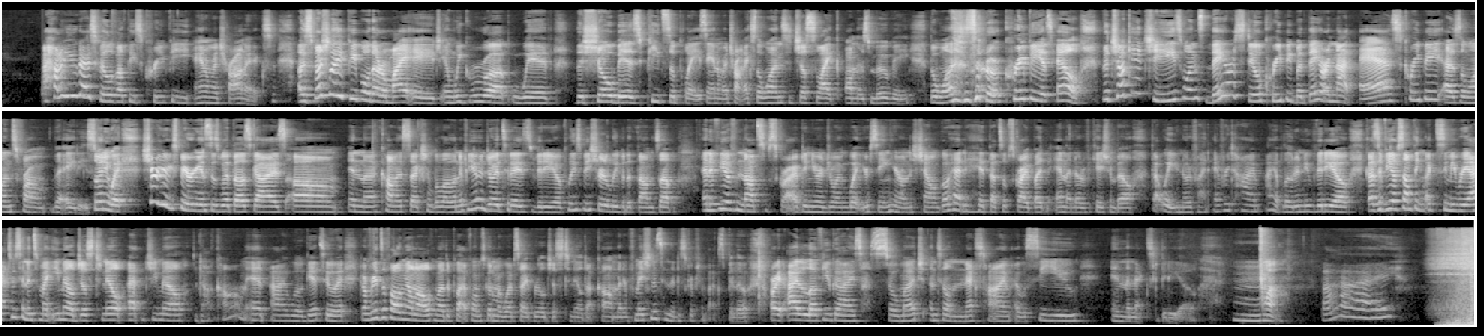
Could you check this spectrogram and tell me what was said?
How do you guys feel about these creepy animatronics? Especially people that are my age and we grew up with the Showbiz Pizza Place animatronics, the ones just like on this movie, the ones that are creepy as hell. The Chuck E. Cheese ones, they are still creepy, but they are not as creepy as the ones from the 80s. So anyway, share your experiences with us guys um, in the comment section below. And if you enjoyed today's video, please be sure to leave it a thumbs up. And if you have not subscribed and you're enjoying what you're seeing here on this channel, go ahead and hit that subscribe button and that notification bell. That way you're notified every time I upload a new video. Guys, if you have something like to see me react to, send it to my email, justtennille at gmail.com, and I will get to it. Don't forget to follow me on all of my other platforms. Go to my website, realjusttennille.com. That information is in the description box below. All right, I love you guys so much. Until next time, I will see you in the next video. Mwah. Bye.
